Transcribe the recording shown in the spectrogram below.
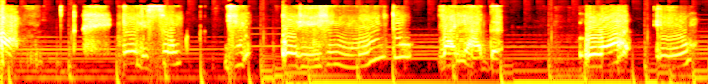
Ah, eles são de origem muito variada. Lá eu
